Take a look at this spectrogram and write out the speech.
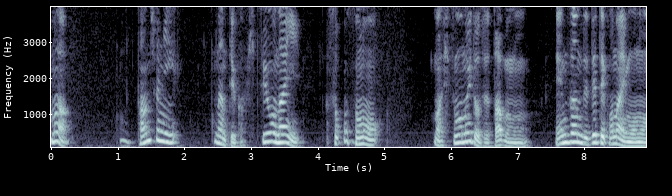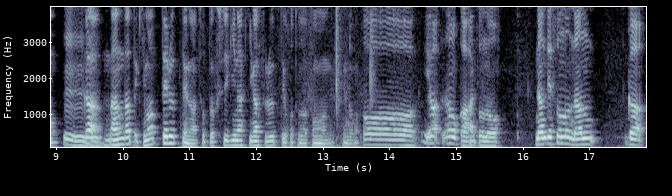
まあ、単純に、なんていうか、必要ない、そこ、その、まあ質問の意図としては多分、演算で出てこないものが何だって決まってるっていうのはちょっと不思議な気がするっていうことだと思うんですけど。ああいやなんかそのなんでそのなんが、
